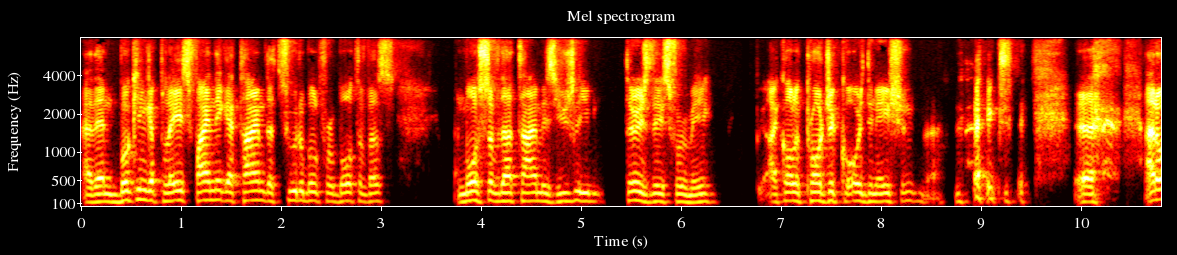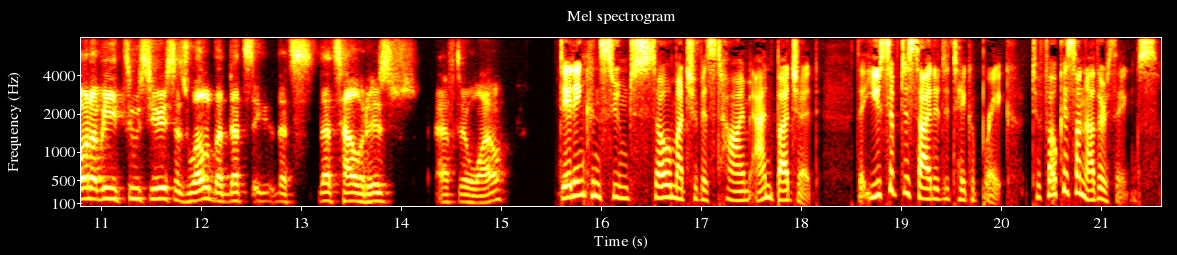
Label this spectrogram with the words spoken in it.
And then booking a place, finding a time that's suitable for both of us. And most of that time is usually Thursdays for me I call it project coordination. uh, I don't want to be too serious as well, but that's that's that's how it is after a while. Dating consumed so much of his time and budget that Yusuf decided to take a break to focus on other things.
